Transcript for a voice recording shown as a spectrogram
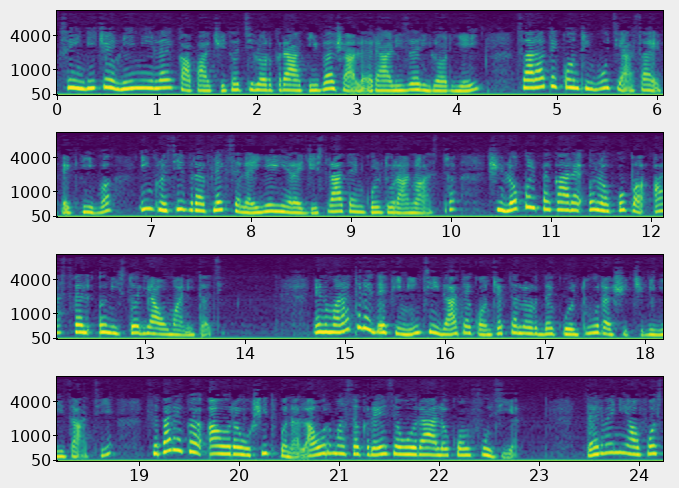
să indice liniile capacităților creative și ale realizărilor ei, să arate contribuția sa efectivă, inclusiv reflexele ei înregistrate în cultura noastră și locul pe care îl ocupă astfel în istoria umanității. Nenumăratele definiții date conceptelor de cultură și civilizație se pare că au reușit până la urmă să creeze o reală confuzie. Termenii au fost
